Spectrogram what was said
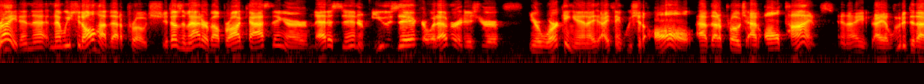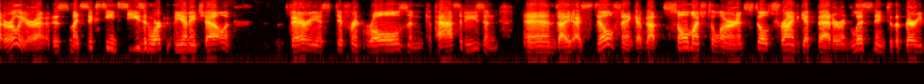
Right, and that, and that we should all have that approach. It doesn't matter about broadcasting or medicine or music or whatever it is you're you're working in, I, I, think we should all have that approach at all times. And I, I alluded to that earlier. This is my 16th season working in the NHL and various different roles and capacities, and and I, I still think I've got so much to learn, and still trying to get better, and listening to the very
